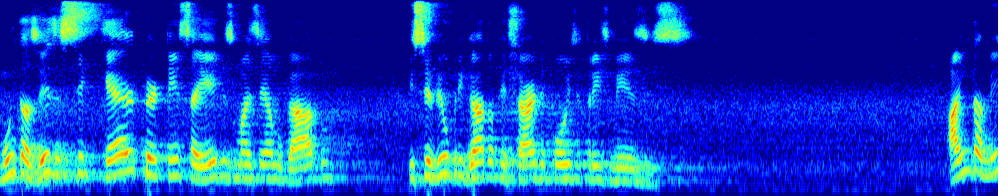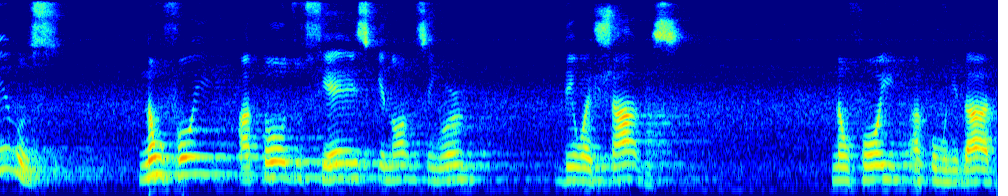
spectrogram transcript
muitas vezes sequer pertence a eles, mas é alugado e se vê obrigado a fechar depois de três meses. Ainda menos não foi a todos os fiéis que nosso Senhor deu as chaves, não foi a comunidade,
